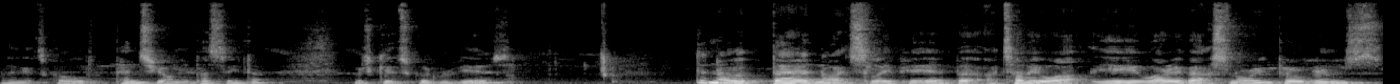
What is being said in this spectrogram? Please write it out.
I think it's called, Pension Pasita, which gets good reviews. Didn't have a bad night's sleep here, but I tell you what, you worry about snoring pilgrims.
